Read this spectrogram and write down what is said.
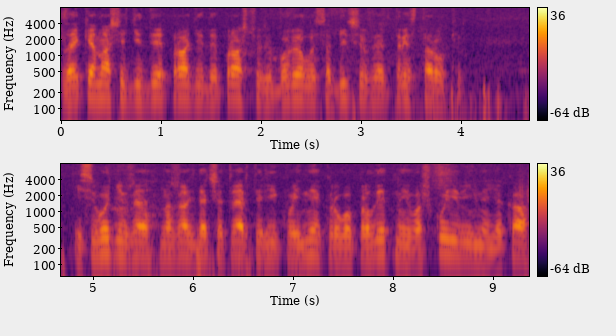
за яке наші діди, прадіди, пращури боролися більше вже як 300 років. І сьогодні вже, на жаль, йде четвертий рік війни, кровопролитної, важкої війни, яка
